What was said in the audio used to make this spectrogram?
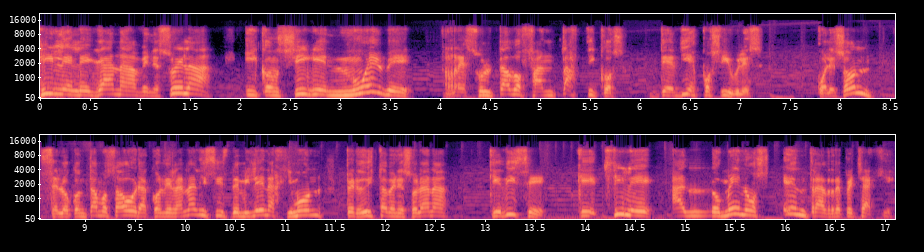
Chile le gana a Venezuela y consigue nueve resultados fantásticos de diez posibles. ¿Cuáles son? Se lo contamos ahora con el análisis de Milena Jimón, periodista venezolana, que dice que Chile a lo menos entra al repechaje.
